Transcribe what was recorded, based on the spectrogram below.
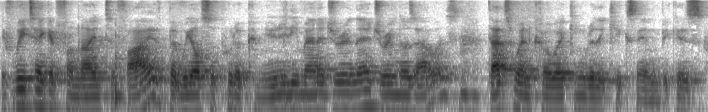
if we take it from nine to five, but we also put a community manager in there during those hours, mm-hmm. that's when co working really kicks in because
